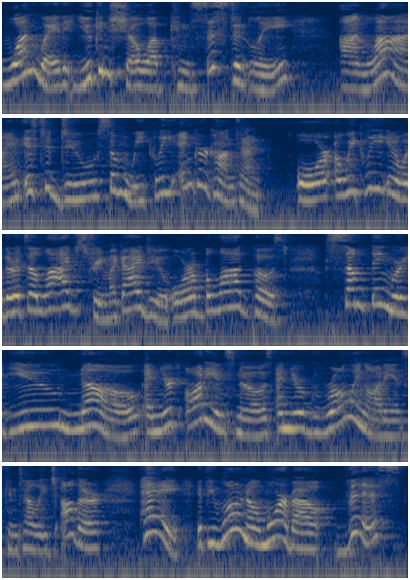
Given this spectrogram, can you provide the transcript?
one way that you can show up consistently online is to do some weekly anchor content or a weekly, you know, whether it's a live stream like I do or a blog post, something where you know and your audience knows and your growing audience can tell each other, hey, if you want to know more about this,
